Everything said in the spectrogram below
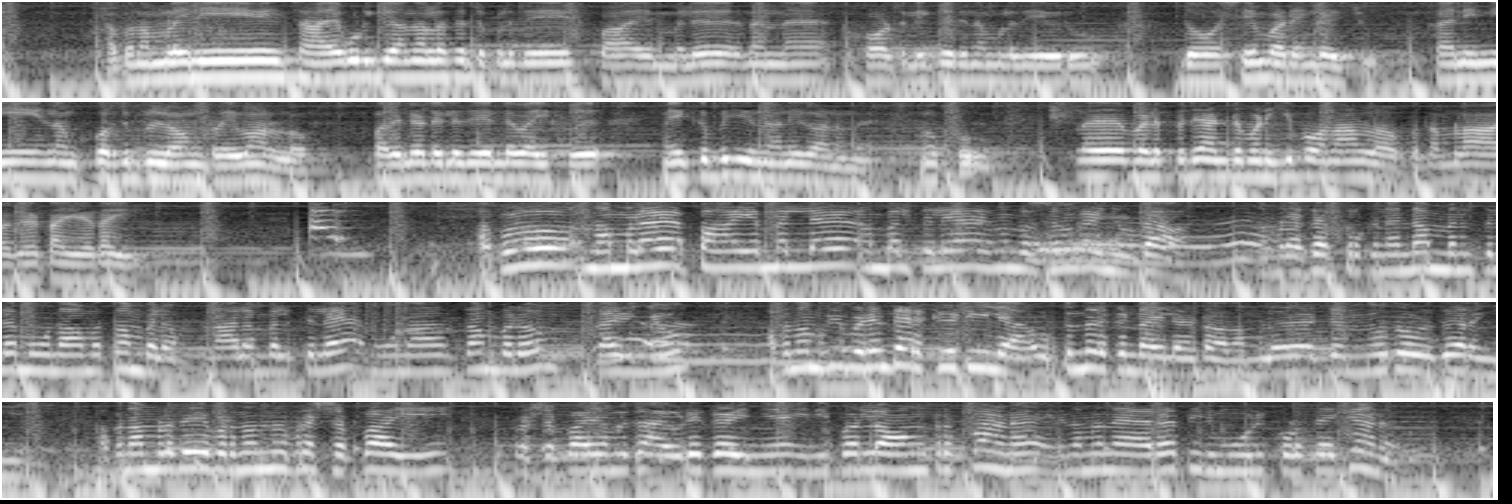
അപ്പോൾ നമ്മളിനി ചായ കുടിക്കുക എന്നുള്ള സെറ്റപ്പിൽ ഇതേ പായമ്മൽ തന്നെ ഹോട്ടലിൽ കയറി നമ്മൾ നമ്മളിതേ ഒരു ദോശയും വടയും കഴിച്ചു. കാരണം ഇനി നമുക്ക് കുറച്ച് ലോങ് ഡ്രൈവ് ആണല്ലോ. അപ്പോൾ അതിന്റെ ഇടയിൽ ഇതേ എന്റെ വൈഫ് മേക്കപ്പ് ചെയ്യുന്നതാണ് ഈ കാണുന്നത് നോക്കൂ. വെളുപ്പിന് രണ്ട് മണിക്ക് പോകുന്നതാണല്ലോ അപ്പോൾ നമ്മൾ ആകെ ടയേർഡായി അപ്പോൾ നമ്മുടെ പായമ്മലിലെ അമ്പലത്തിലെ സന്ദർശനം കഴിഞ്ഞു കേട്ടോ നമ്മുടെ ശത്രുഘ്നന്റെ അമ്പലത്തിലെ മൂന്നാമത്തെ അമ്പലം. നാലമ്പലത്തിലെ മൂന്നാമത്തെ അമ്പലവും കഴിഞ്ഞു. അപ്പോൾ നമുക്ക് ഇവിടെയും തിരക്ക് കിട്ടിയില്ല. ഒട്ടും തിരക്കുണ്ടായില്ല കേട്ടോ നമ്മൾ ചെന്നു തൊഴുത് ഇറങ്ങി. അപ്പൊ നമ്മളിത് ഇവിടെ നിന്ന് ഫ്രഷപ്പായി. ഫ്രഷപ്പായി നമ്മൾ ചായ കൂടി കഴിഞ്ഞ് ഇനിയിപ്പോ ലോങ് ട്രിപ്പാണ് ഇനി നമ്മൾ നേരെ തിരുമൂഴിക്കുളത്തേക്കാണ്.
